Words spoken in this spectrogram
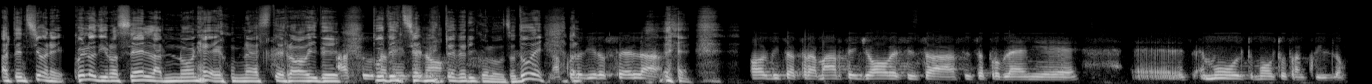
attenzione, quello di Rossella non è un asteroide potenzialmente no. pericoloso. Dove... No, quello di Rossella... orbita tra Marte e Giove senza, senza problemi e è molto molto tranquillo.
